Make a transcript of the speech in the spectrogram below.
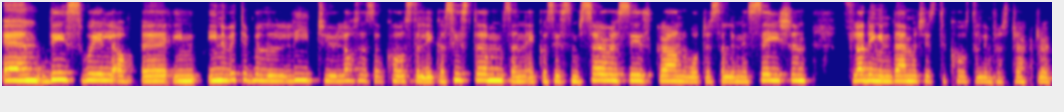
And this will uh, in, inevitably lead to losses of coastal ecosystems and ecosystem services, groundwater salinization, flooding and damages to coastal infrastructure.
